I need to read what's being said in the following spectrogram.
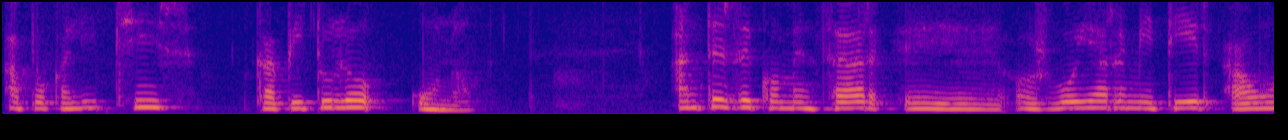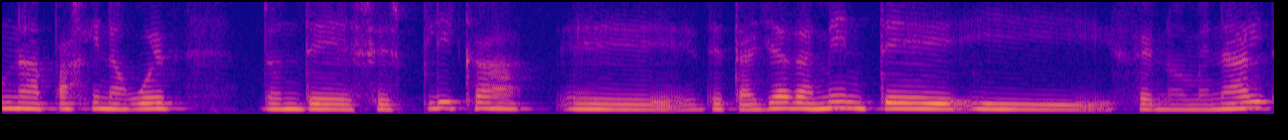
Apocalipsis capítulo 1. Antes de comenzar eh, os voy a remitir a una página web donde se explica eh, detalladamente y fenomenal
